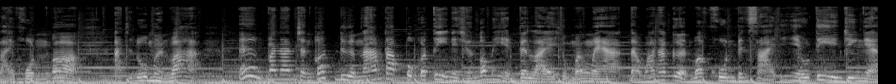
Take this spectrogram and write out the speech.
หลายคนก็อาจจะดูเหมือนว่า เอ๊ะวันนั้นฉันก็ดื่มน้ำตามปกติเนี่ยฉันก็ไม่เห็นเป็นไรถูกมั้งไหมฮะ แต่ว่าถ้าเกิดว่าคุณเป็นสายที่ healthy จริงๆเนี่ย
